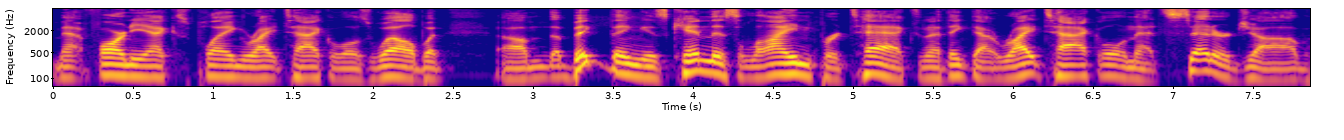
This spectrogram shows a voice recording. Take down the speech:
Matt Farniok's playing right tackle as well. But um, the big thing is can this line protect? And I think that right tackle and that center job,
